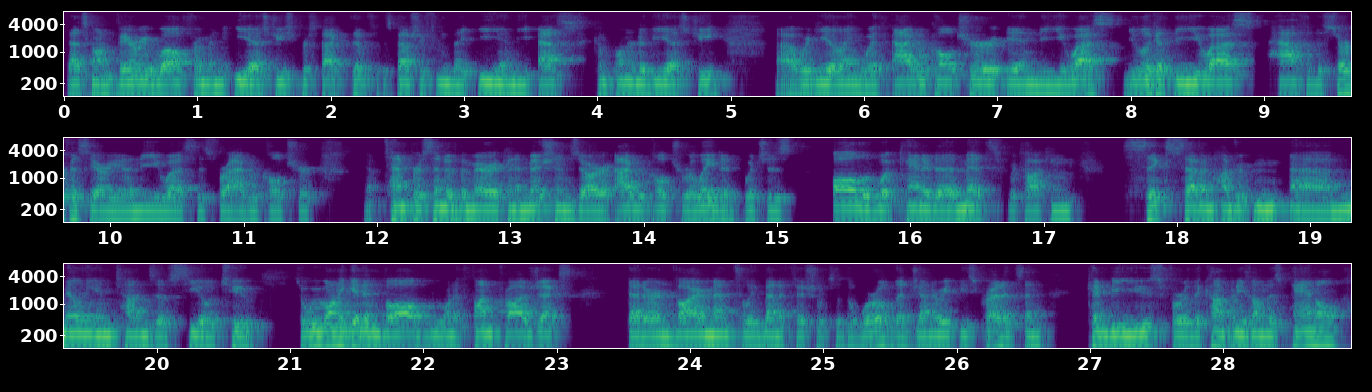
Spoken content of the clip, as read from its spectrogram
That's gone very well from an ESG's perspective, especially from the E and the S component of ESG. Uh, we're dealing with agriculture in the US. You look at the US, half of the surface area in the US is for agriculture. You know, 10% of American emissions are agriculture related, which is all of what Canada emits. We're talking six, 700 uh, million tons of CO2. So we want to get involved. We want to fund projects that are environmentally beneficial to the world that generate these credits and can be used for the companies on this panel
